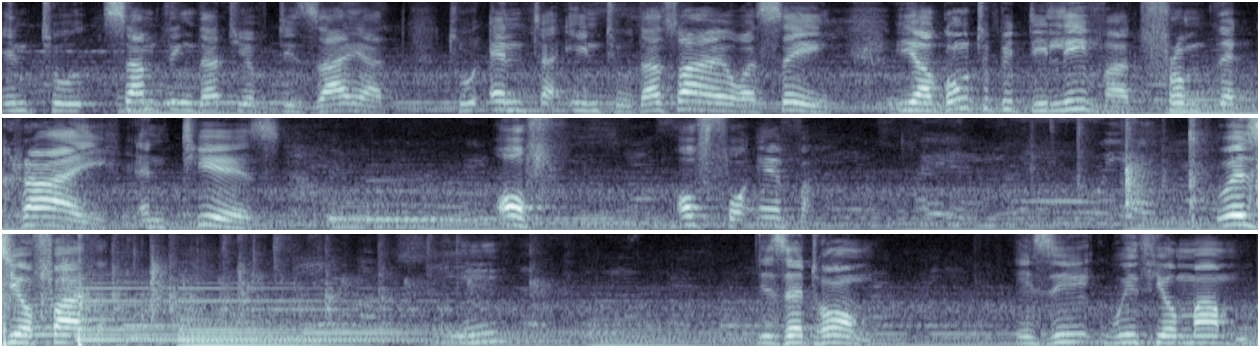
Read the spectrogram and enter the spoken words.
into something that you have desired to enter into. That's why I was saying you are going to be delivered from the cry and tears of, of forever. Where's your father? Hmm? He's at home. Is he with your mom?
